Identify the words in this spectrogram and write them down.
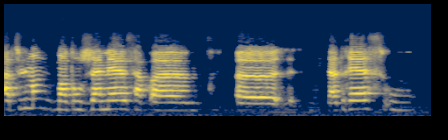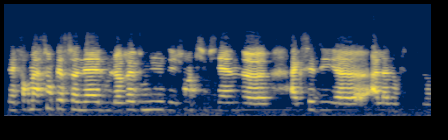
absolument, ne demandons jamais l'adresse ou l'information personnelle ou le revenu des gens qui viennent euh, accéder euh, à la nourriture.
